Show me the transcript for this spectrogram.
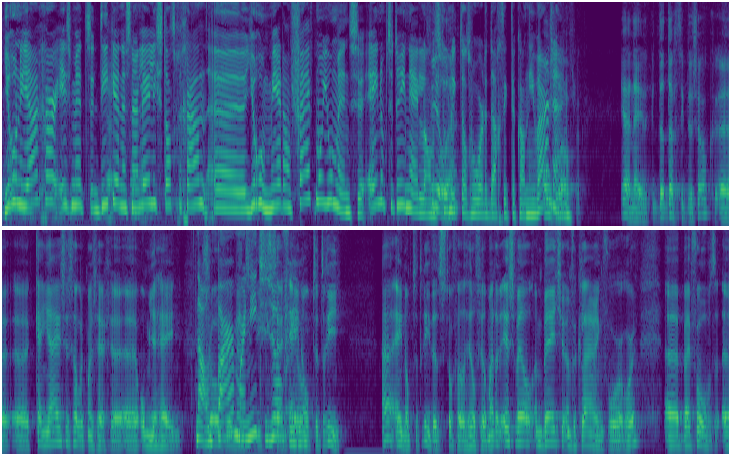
Jeroen de Jager is met die kennis naar Lelystad gegaan. Uh, Jeroen, meer dan 5 miljoen mensen. 1 op de 3 Nederlanders. Toen ik dat hoorde, dacht ik, dat kan niet waar zijn. Ja, nee, dat dacht ik dus ook. Uh, uh, ken jij ze, zal ik maar zeggen, om je heen? Nou, een paar, maar niet zoveel. zijn 1 op de 3. Ah, 1 op de 3, dat is toch wel heel veel. Maar er is wel een beetje een verklaring voor, hoor. Uh, bijvoorbeeld, uh,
